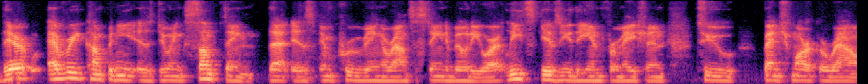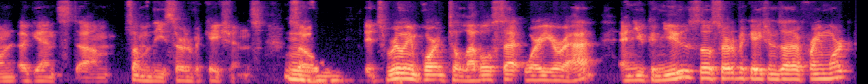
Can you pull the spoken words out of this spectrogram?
there every company is doing something that is improving around sustainability or at least gives you the information to benchmark around against um, some of these certifications mm-hmm. so it's really important to level set where you're at and you can use those certifications as a framework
